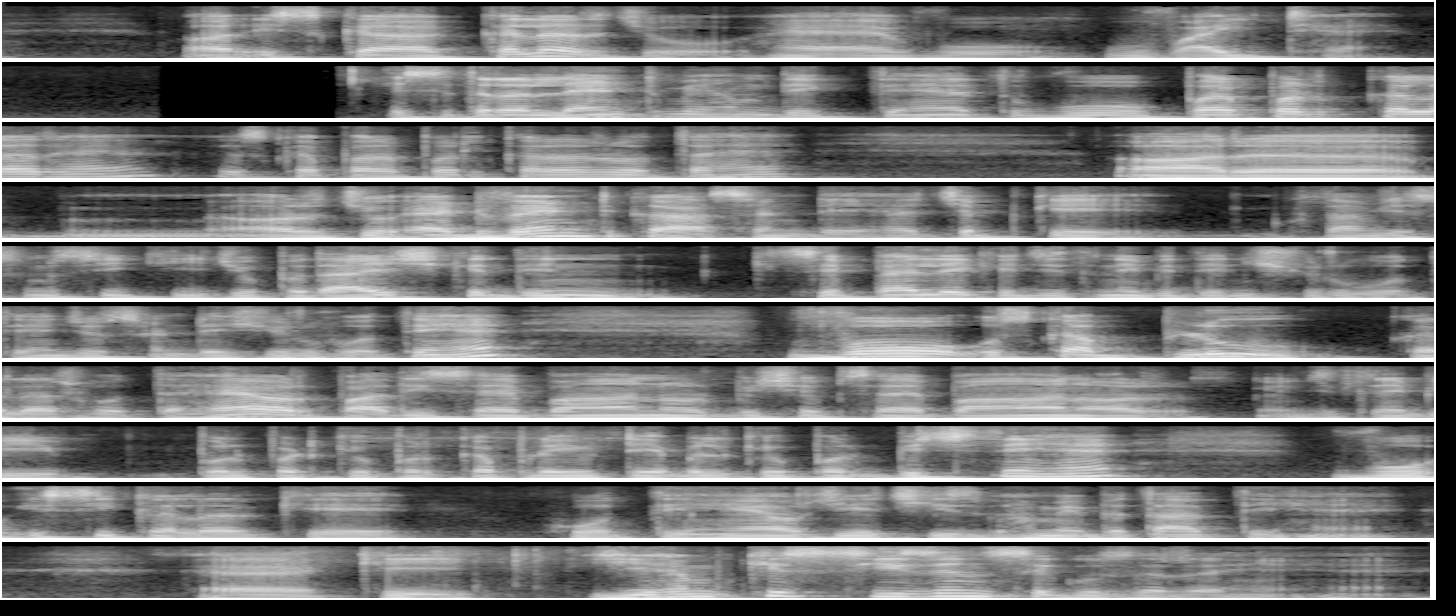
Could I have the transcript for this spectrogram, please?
और इसका कलर जो है, वो वाइट है। इसी तरह लेंट में हम देखते हैं तो वो पर्पल कलर है, इसका पर्पल कलर होता है। और और जो एडवेंट का संडे है, जबकि खुदाम यसु मसीह की जो पैदाइश के दिन से पहले के जितने भी दिन शुरू होते हैं, जो संडे शुरू होते हैं, वो उसका ब्लू कलर होता है और पादी साहबान और बिशप साहबान और जितने भी पुलपट के ऊपर कपड़े, टेबल के ऊपर बिछते हैं, वो इसी कलर के होते हैं और ये चीज़ हमें बताते हैं कि ये हम किस सीज़न से गुजर रहे हैं।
